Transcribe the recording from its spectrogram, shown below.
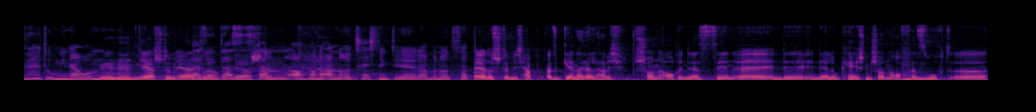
wild um ihn herum. Mhm, ja, stimmt, ja, also das ja, ist dann auch mal eine andere Technik, die ihr da benutzt habt. Ja, das stimmt. Ich hab, also generell habe ich schon auch in der Szene, äh, in, der, in der Location schon auch Mhm. versucht, äh,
